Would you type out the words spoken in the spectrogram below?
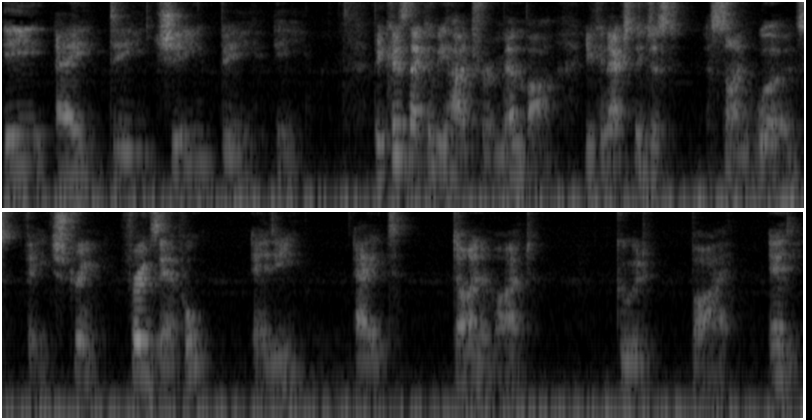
E, A, D, G, B, E. Because that can be hard to remember, you can actually just assign words for each string. For example, Eddie ate dynamite, goodbye Eddie,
